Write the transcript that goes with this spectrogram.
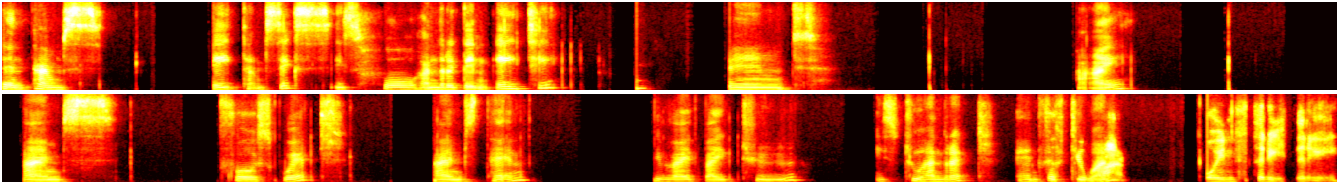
ten times eight times six is four hundred and eighty. And pi times four squared times ten divided by two is two hundred and fifty-one. Point three three.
